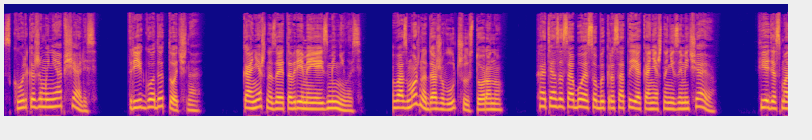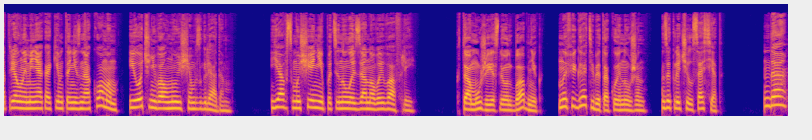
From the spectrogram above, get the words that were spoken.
Сколько же мы не общались? Три года точно. Конечно, за это время я изменилась. Возможно, даже в лучшую сторону. Хотя за собой особой красоты я, конечно, не замечаю. Федя смотрел на меня каким-то незнакомым и очень волнующим взглядом. Я в смущении потянулась за новой вафлей. «К тому же, если он бабник, нафига тебе такой нужен?» — заключил сосед. «Да,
